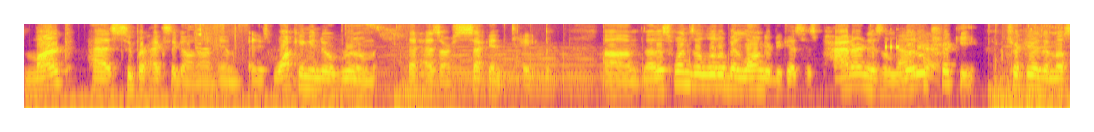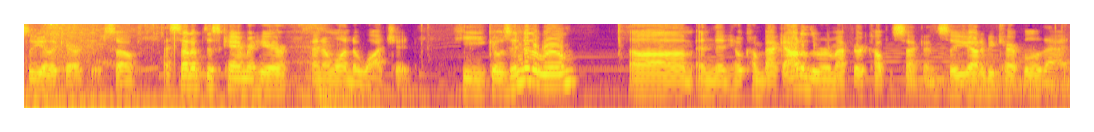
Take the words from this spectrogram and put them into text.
Mark has Super Hexagon on him, and he's walking into a room that has our second tape. Um, now this one's a little bit longer because his pattern is a little tricky, trickier than most of the other characters. So I set up this camera here and I wanted to watch it. He goes into the room, um, and then he'll come back out of the room after a couple seconds. So you got to be careful of that.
